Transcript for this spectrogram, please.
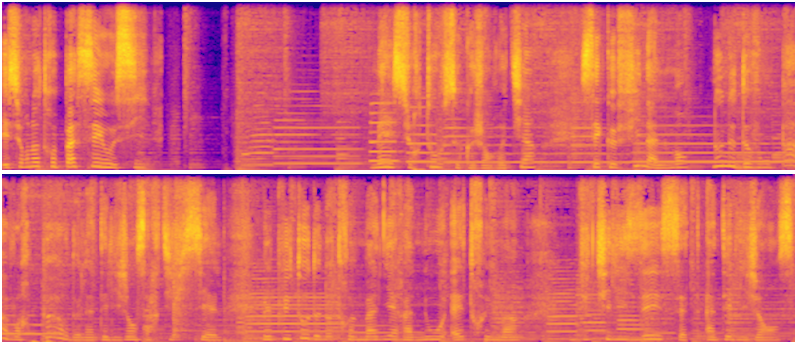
et sur notre passé aussi. Mais surtout, ce que j'en retiens, c'est que finalement, nous ne devons pas avoir peur de l'intelligence artificielle, mais plutôt de notre manière à nous, êtres humains, d'utiliser cette intelligence,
